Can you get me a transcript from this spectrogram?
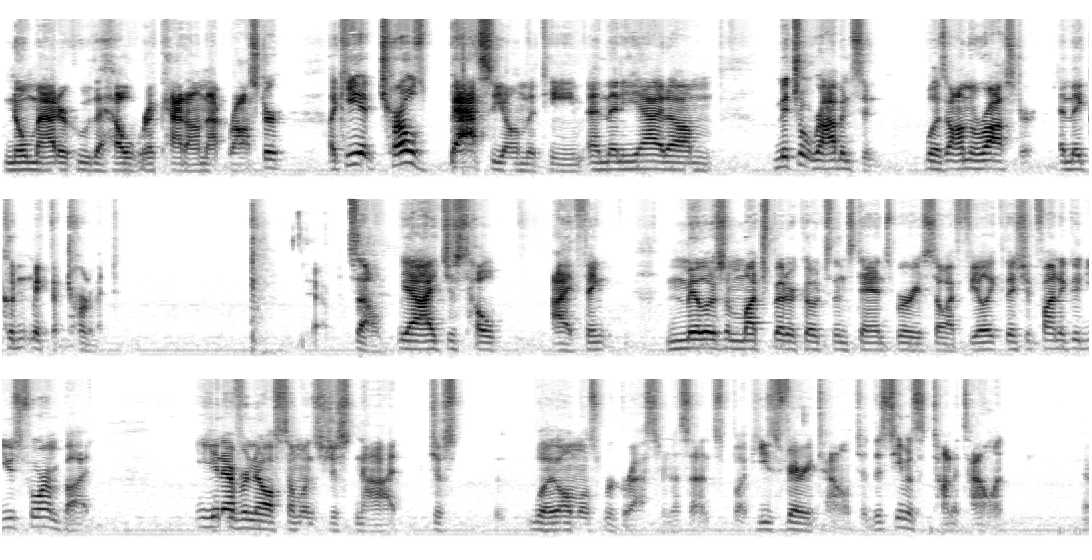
no matter who the hell Rick had on that roster. Like he had Charles Bassey on the team, and then he had um, Mitchell Robinson was on the roster, and they couldn't make the tournament. Yeah. So yeah, I just hope, I think Miller's a much better coach than Stansbury, so I feel like they should find a good use for him. But you never know if someone's just not just will almost regress in a sense. But he's very talented. This team has a ton of talent. Yeah.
